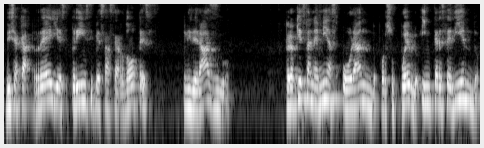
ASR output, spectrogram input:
Dice acá, reyes, príncipes, sacerdotes, liderazgo. Pero aquí está Nehemías orando por su pueblo, intercediendo.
